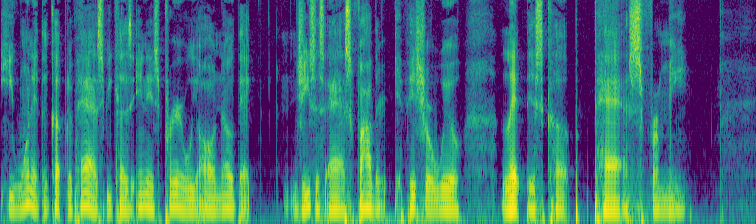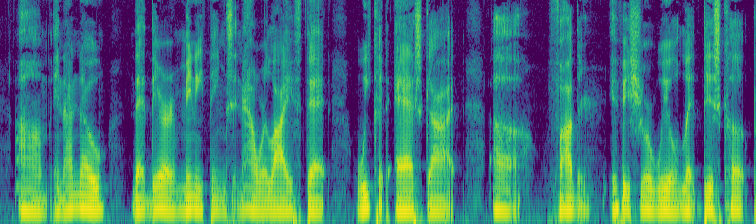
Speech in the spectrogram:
he wanted the cup to pass because in his prayer we all know that Jesus asked, Father, if it's your will, let this cup pass from me. Um, and I know that there are many things in our life that we could ask God, uh, Father, if it's your will, let this cup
